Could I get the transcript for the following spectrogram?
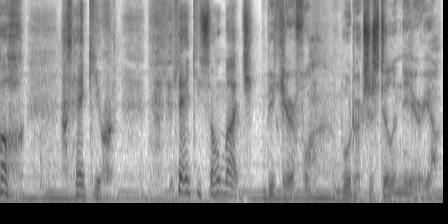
Oh, thank you. Thank you so much. Be careful. Bodarks are still in the area.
